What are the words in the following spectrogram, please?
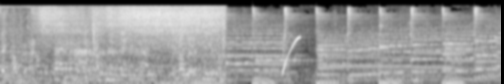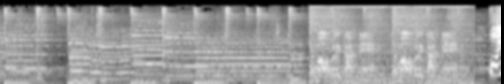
ได้ขับนะฮะจะมาออกรายการแม่จะมาออกรายการแม่โอ๊ย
